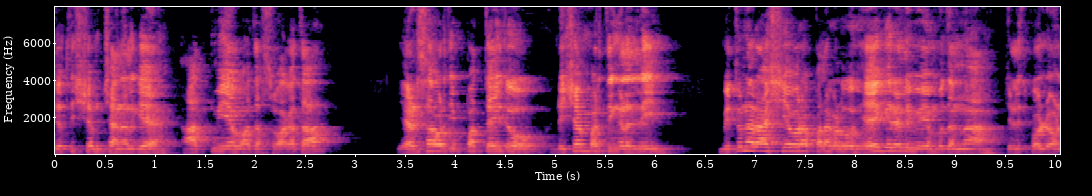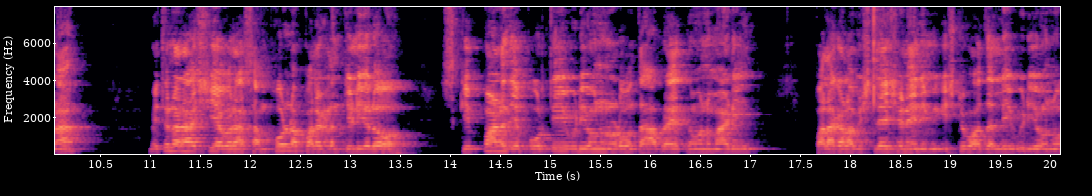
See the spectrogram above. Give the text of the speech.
ಜ್ಯೋತಿಷ್ಯಂ ಚಾನಲ್ಗೆ ಆತ್ಮೀಯವಾದ ಸ್ವಾಗತ. ಎರಡು ಸಾವಿರದ ಇಪ್ಪತ್ತೈದು ಡಿಸೆಂಬರ್ ತಿಂಗಳಲ್ಲಿ ಮಿಥುನ ರಾಶಿಯವರ ಫಲಗಳು ಹೇಗಿರಲಿವೆ ಎಂಬುದನ್ನು ತಿಳಿದುಕೊಳ್ಳೋಣ. ಮಿಥುನ ರಾಶಿಯವರ ಸಂಪೂರ್ಣ ಫಲಗಳನ್ನು ತಿಳಿಯಲು ಸ್ಕಿಪ್ ಮಾಡದೆ ಪೂರ್ತಿ ವಿಡಿಯೋವನ್ನು ನೋಡುವಂತಹ ಪ್ರಯತ್ನವನ್ನು ಮಾಡಿ. ಫಲಗಳ ವಿಶ್ಲೇಷಣೆ ನಿಮಗೆ ಇಷ್ಟವಾದಲ್ಲಿ ವಿಡಿಯೋವನ್ನು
